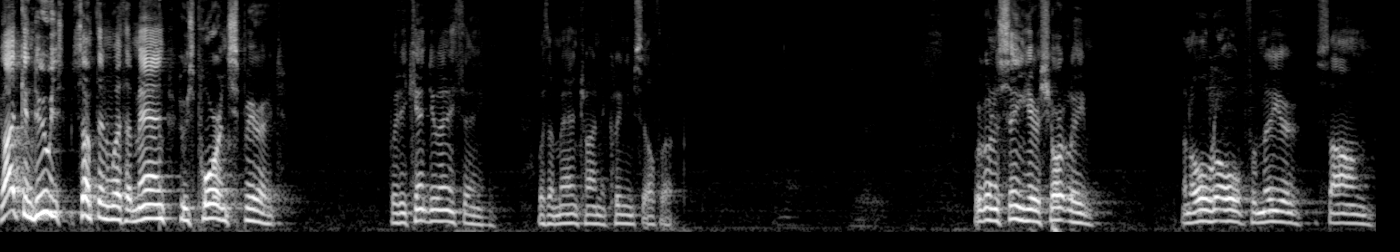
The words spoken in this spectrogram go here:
God can do something with a man who's poor in spirit, but he can't do anything with a man trying to clean himself up. We're going to sing here shortly an old, old familiar song,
